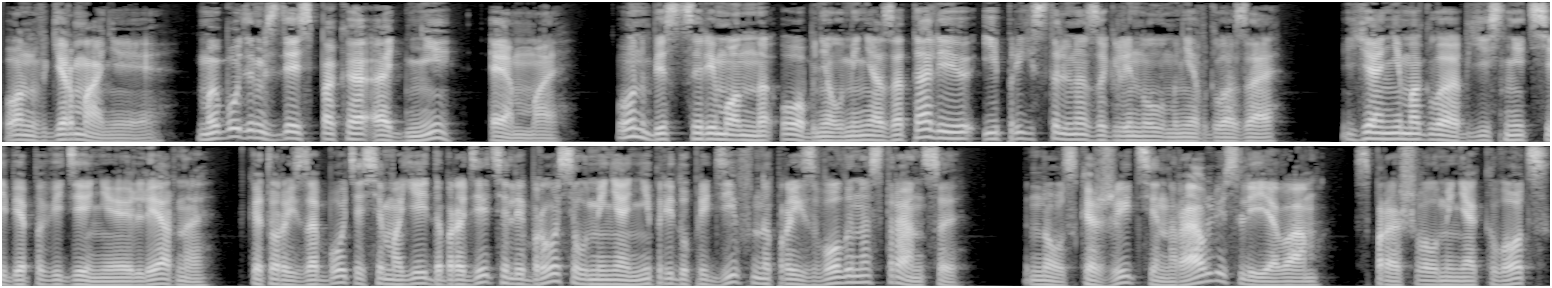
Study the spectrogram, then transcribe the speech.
«Он в Германии. Мы будем здесь пока одни, Эмма, он бесцеремонно обнял меня за талию и пристально заглянул мне в глаза. Я не могла объяснить себе поведение Лерна, который, заботясь о моей добродетели, бросил меня, не предупредив на произвол иностранца. «Ну, скажите, нравлюсь ли я вам?» — спрашивал меня Клоц,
